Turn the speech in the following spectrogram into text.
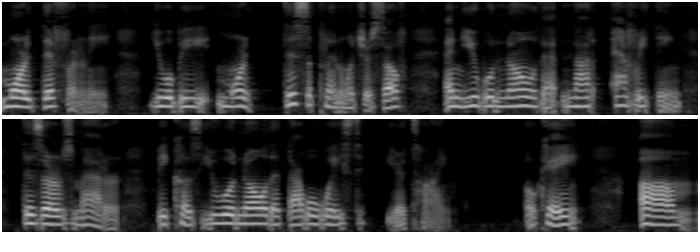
more differently. You will be more disciplined with yourself and you will know that not everything deserves matter because you will know that that will waste your time. Okay? Um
